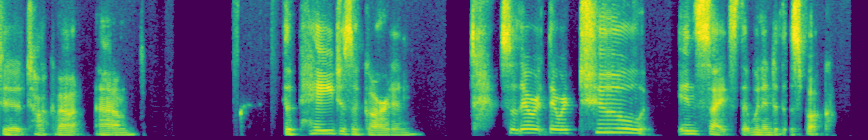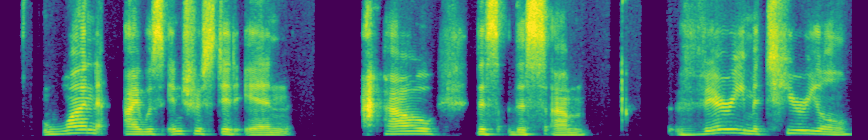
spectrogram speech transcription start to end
to talk about um, the page is a garden. So there were there were two insights that went into this book. One, I was interested in how this this um, very material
